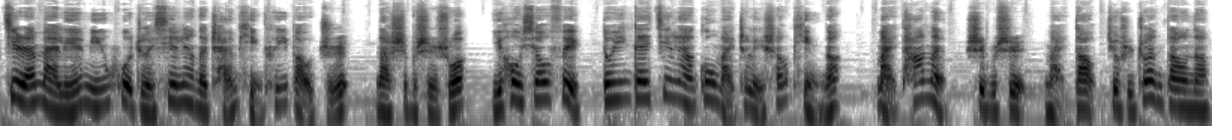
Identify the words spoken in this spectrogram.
既然买联名或者限量的产品可以保值，那是不是说以后消费都应该尽量购买这类商品呢？买它们是不是买到就是赚到呢？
